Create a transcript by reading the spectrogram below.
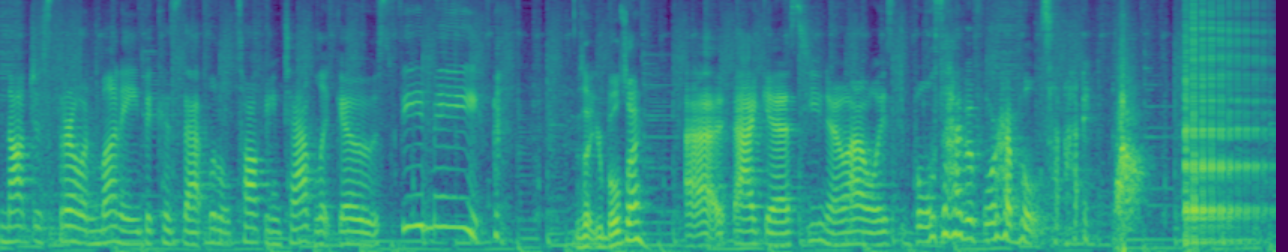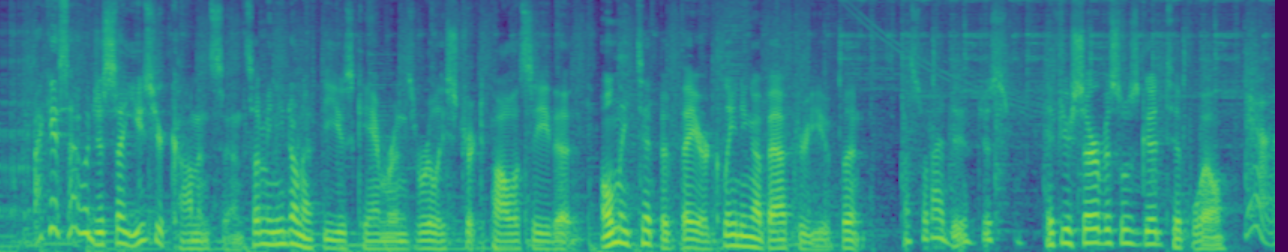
not just throwing money because that little talking tablet goes feed me Is that your bullseye? I, I guess you know i always bullseye before i bullseye I guess I would just say use your common sense. I mean, you don't have to use Cameron's really strict policy that only tip if they are cleaning up after you, but that's what I do. Just if your service was good, tip well. yeah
